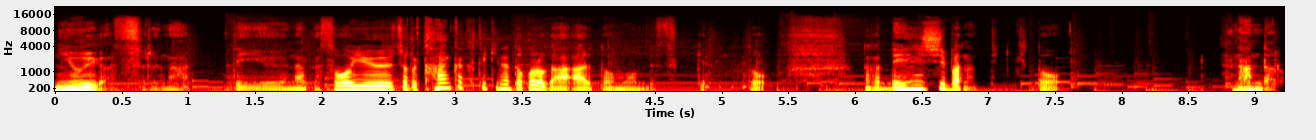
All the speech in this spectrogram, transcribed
匂いがするなっていう、なんかそういうちょっと感覚的なところがあると思うんですけど、なんか電子花って聞くと、なんだろ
